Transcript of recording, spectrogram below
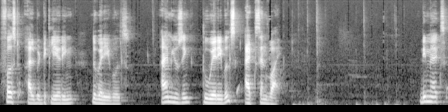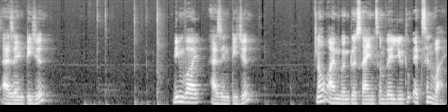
First i'll be declaring the variables. I am using two variables x and y. Dim x as an integer, dim y as integer. Now I am going to assign some value to x and y.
